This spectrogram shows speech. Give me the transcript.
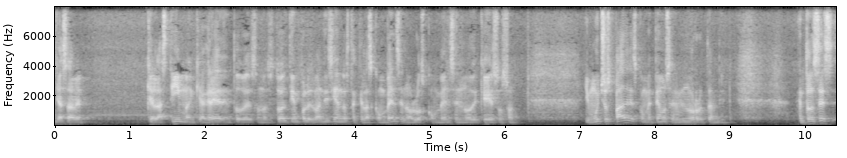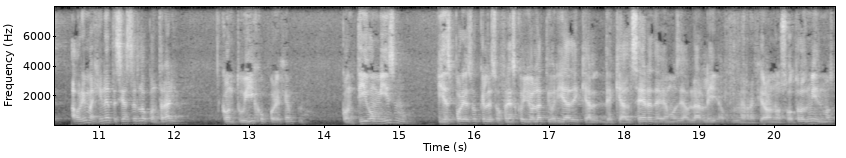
ya saben, que lastiman, que agreden, todo eso. ¿no? Todo el tiempo les van diciendo hasta que las convencen o los convencen ¿no? de que esos son. Y muchos padres cometemos el mismo error también. Entonces, ahora imagínate si haces lo contrario, con tu hijo, por ejemplo, contigo mismo. Y es por eso que les ofrezco yo la teoría de que, al, de que al ser debemos de hablarle, me refiero a nosotros mismos,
